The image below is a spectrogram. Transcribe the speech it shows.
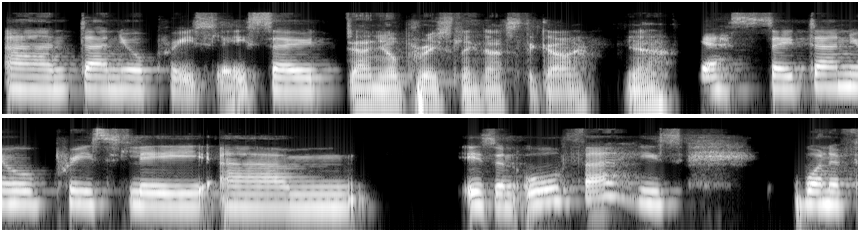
and Daniel Priestley. So Daniel Priestley, that's the guy. Yeah. Yes. So Daniel Priestley um, is an author. He's one of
